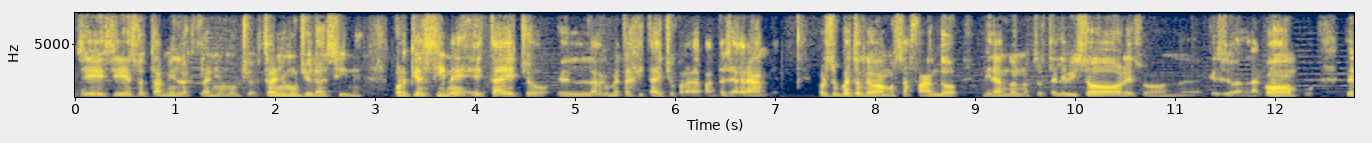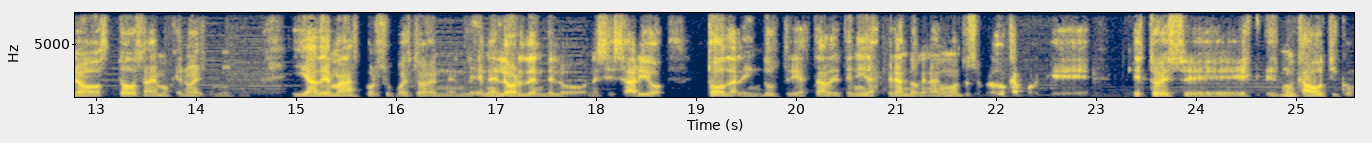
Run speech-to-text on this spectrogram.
Sí, sí, eso también lo extraño mucho. Extraño mucho ir al cine. Porque el cine está hecho, el largometraje está hecho para la pantalla grande. Por supuesto que vamos zafando mirando en nuestros televisores o en, eh, qué sé yo, en la compu, pero todos sabemos que no es lo mismo. Y además, por supuesto, en, en- en el orden de lo necesario, toda la industria está detenida esperando que en algún momento se produzca porque esto es, eh, es- es muy caótico.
